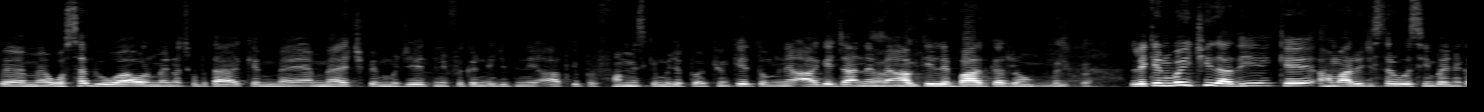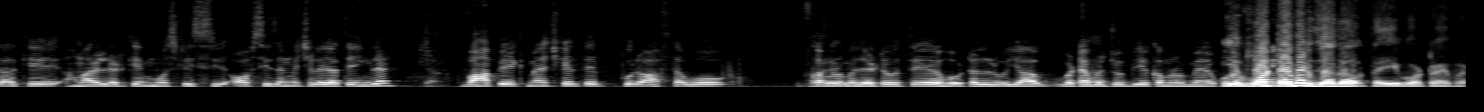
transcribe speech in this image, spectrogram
میں غصہ بھی ہوا اور میں نے اس کو بتایا کہ میں میچ پہ مجھے اتنی فکر نہیں جتنی آپ کی پرفارمنس کی مجھے کیونکہ تم نے آگے جانا ہے میں آپ کے لیے بات کر رہا ہوں۔ لیکن وہی چیز آتی ہے کہ ہمارے جس طرح وسیم بھائی نے کہا کہ ہمارے لڑکے موسٹلی آف سیزن میں چلے جاتے ہیں انگلینڈ۔ وہاں پہ ایک میچ کھیلتے پورا ہفتہ وہ کمروں میں لیٹے ہوتے ہیں ہوٹل یا وٹ ایور جو بھی ہے کمروں میں یہ واٹ ایور زیادہ ہوتا ہے یہ واٹ ایور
